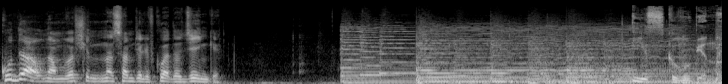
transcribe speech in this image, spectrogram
куда нам вообще на самом деле вкладывать деньги. Из глубины.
